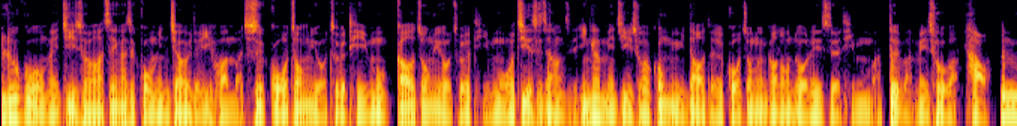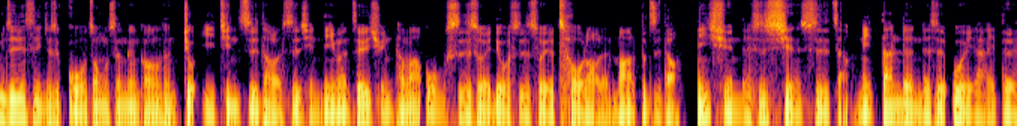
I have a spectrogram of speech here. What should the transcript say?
如果我没记。说话，这应该是国民教育的一环吧？就是国中有这个题目，高中有这个题目，我记得是这样子，应该没记错。公民与道德，国中跟高中都有类似的题目吧？对吧？没错吧？好，那么这件事情就是国中生跟高中生就已经知道的事情，你们这一群他妈五十岁、六十岁的臭老人，妈的不知道。你选的是县市长，你担任的是未来的。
